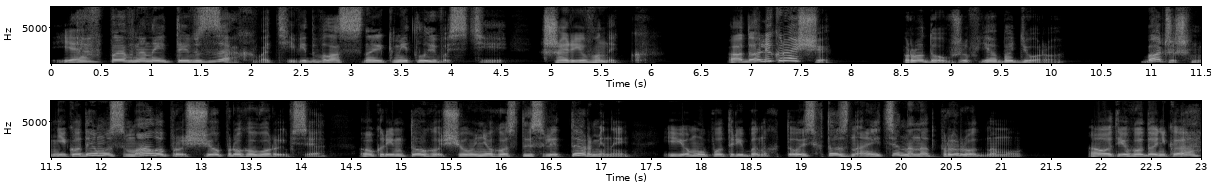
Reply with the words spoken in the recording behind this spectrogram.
Я впевнений, ти в захваті від власної кмітливості, чарівник. А далі краще, продовжив я бадьоро. Бачиш, Нікодимус мало про що проговорився, окрім того, що у нього стислі терміни, і йому потрібен хтось, хто знається на надприродному. А от його донька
